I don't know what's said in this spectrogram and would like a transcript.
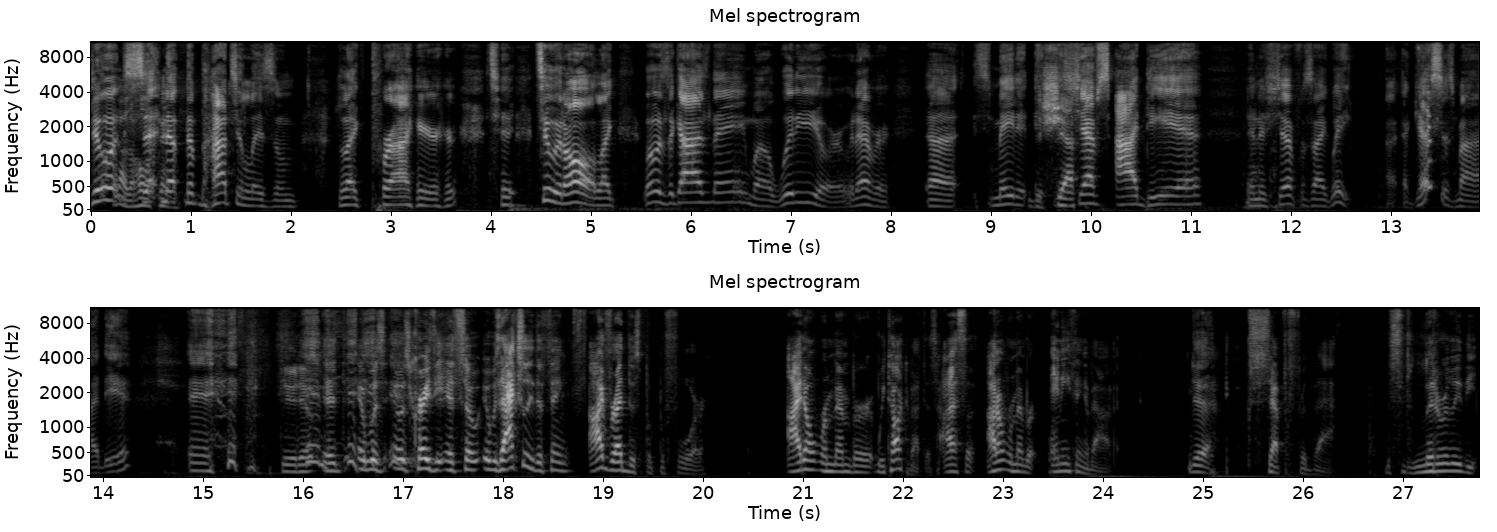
doing No, setting thing. up the botulism like prior to to it all. Like what was the guy's name? Uh, Woody or whatever. Uh, it's made it The chef. chef's idea, and the chef was like, "Wait, I, I guess it's my idea." And dude it, it, it was it was crazy it's so it was actually the thing i've read this book before i don't remember we talked about this I I don't remember anything about it yeah, except for that this is literally the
